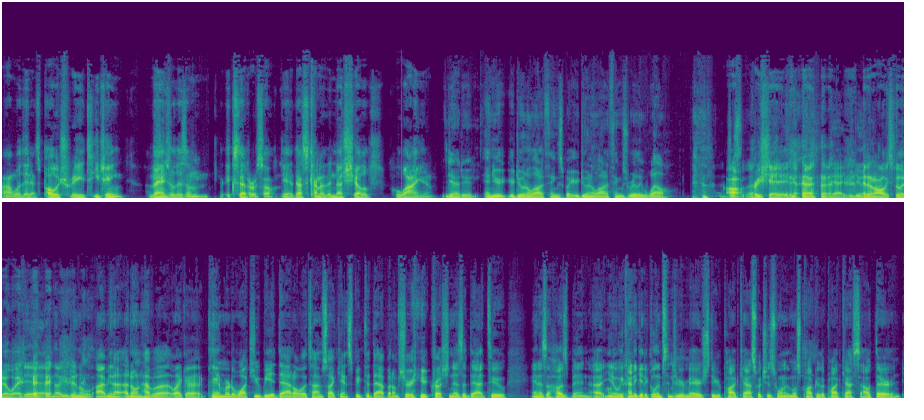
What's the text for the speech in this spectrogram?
uh, whether that's poetry, teaching, evangelism, etc. So yeah, that's kind of the nutshell of who I am. Yeah, dude. And you're you're doing a lot of things, but you're doing a lot of things really well. Just, oh, appreciate it. yeah, yeah, you're doing. it don't always feel that way. yeah, no, you're doing. A, I mean, I, I, don't have a like a camera to watch you be a dad all the time, so I can't speak to that. But I'm sure you're crushing as a dad too, and as a husband. Uh, you know, we kind of get a glimpse into your marriage through your podcast, which is one of the most popular podcasts out there, and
